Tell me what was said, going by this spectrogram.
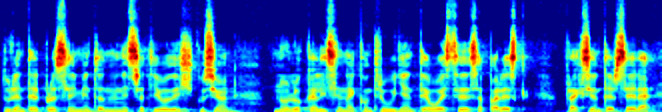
Durante el procedimiento administrativo de ejecución, no localicen al contribuyente o éste desaparezca. Fracción tercera,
